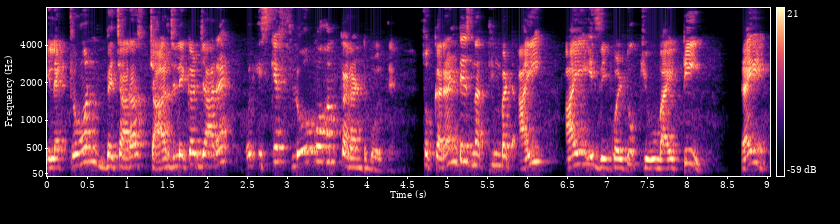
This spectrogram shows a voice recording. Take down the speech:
इलेक्ट्रॉन बेचारा चार्ज लेकर जा रहा है और इसके फ्लो को हम करंट बोलते हैं। So current is nothing but I I is equal to Q by T right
